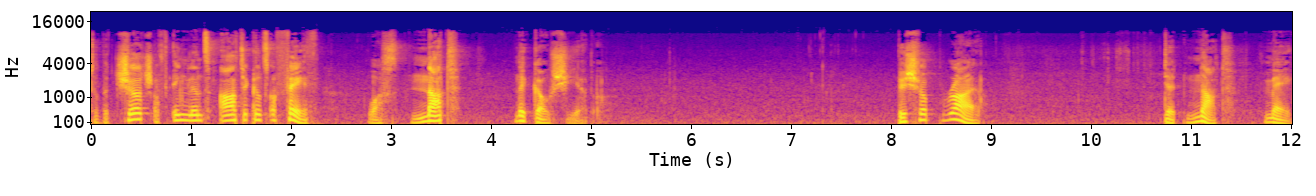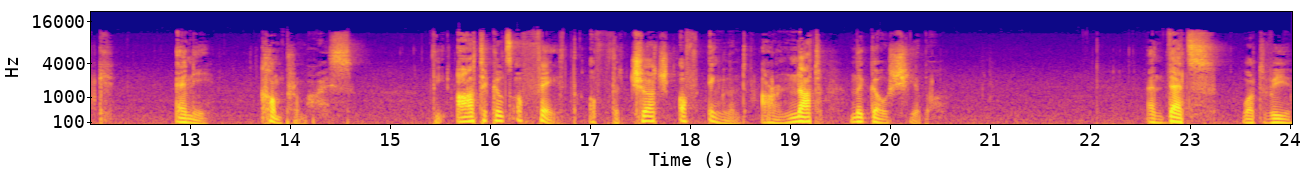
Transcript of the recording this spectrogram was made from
to the Church of England's Articles of Faith was not negotiable. Bishop Ryle did not make any compromise. The Articles of Faith of the Church of England are not negotiable. And that's what we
